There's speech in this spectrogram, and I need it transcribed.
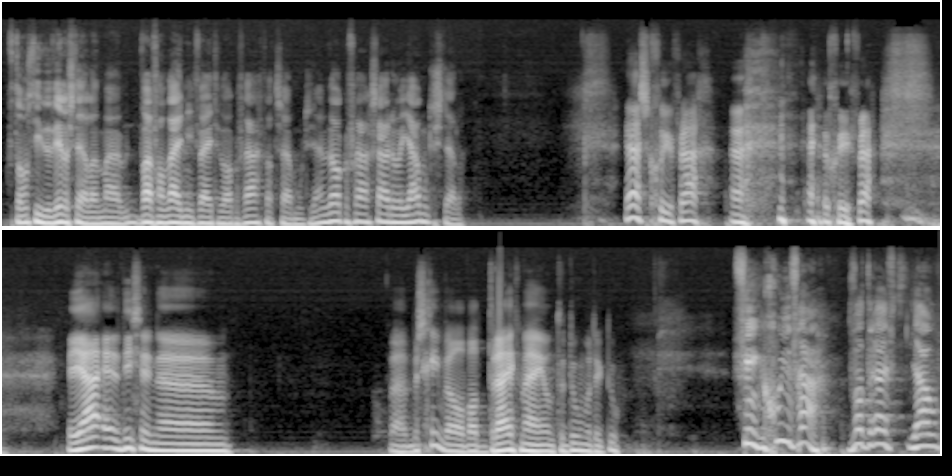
of althans die we willen stellen, maar waarvan wij niet weten welke vraag dat zou moeten zijn. Welke vraag zouden we jou moeten stellen? Ja, dat is een goede vraag. Een goede vraag. Ja, in die zin... ehm, eh, misschien wel, wat drijft mij om te doen wat ik doe? Vind ik een goede vraag. Wat drijft jou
